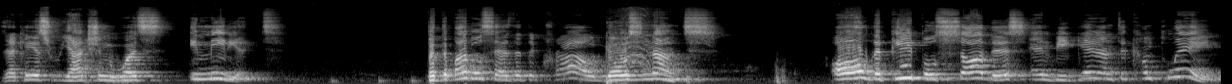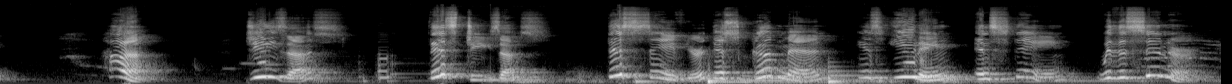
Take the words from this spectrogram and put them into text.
Zacchaeus' reaction was immediate. But the Bible says that the crowd goes nuts. All the people saw this and began to complain. Huh? Jesus, this Jesus, this Savior, this good man is eating and staying with a sinner.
